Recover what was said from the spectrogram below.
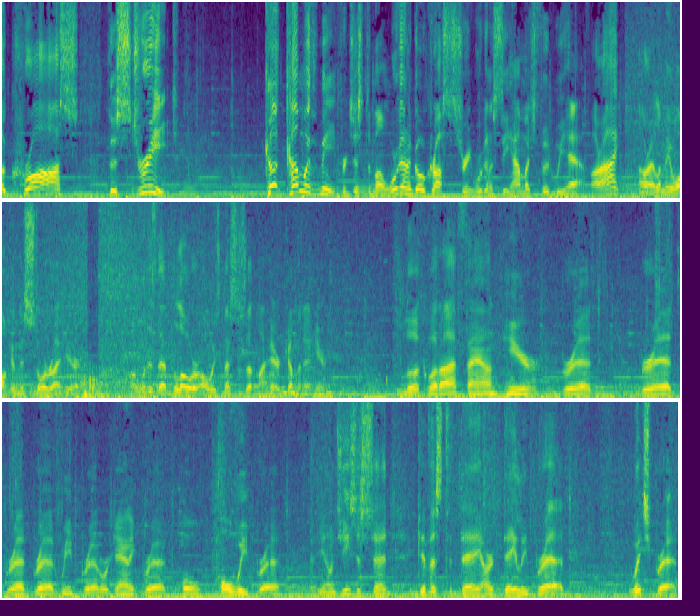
across the street. Come with me for just a moment. We're going to go across the street. We're going to see how much food we have. All right? All right, let me walk in this store right here. Oh, what is that blower? Always messes up my hair coming in here. Look what I found here bread, bread, bread, bread, wheat bread, organic bread, whole, whole wheat bread. You know, Jesus said, Give us today our daily bread. Which bread?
